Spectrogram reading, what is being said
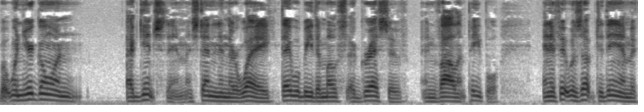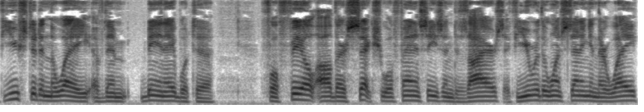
But when you're going against them and standing in their way, they will be the most aggressive and violent people. And if it was up to them, if you stood in the way of them being able to fulfill all their sexual fantasies and desires, if you were the one standing in their way,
